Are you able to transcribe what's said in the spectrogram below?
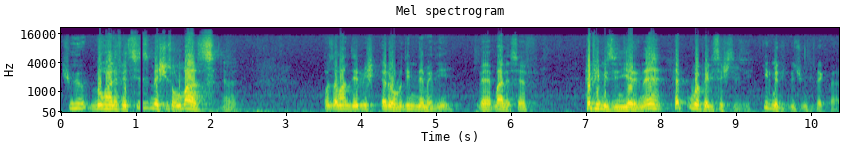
Çünkü muhalefetsiz meclis olmaz. Evet. O zaman Derviş Eroğlu dinlemedi ve maalesef hepimizin yerine hep UBP'li seçtirdi. Girmedik biz çünkü tekrar.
